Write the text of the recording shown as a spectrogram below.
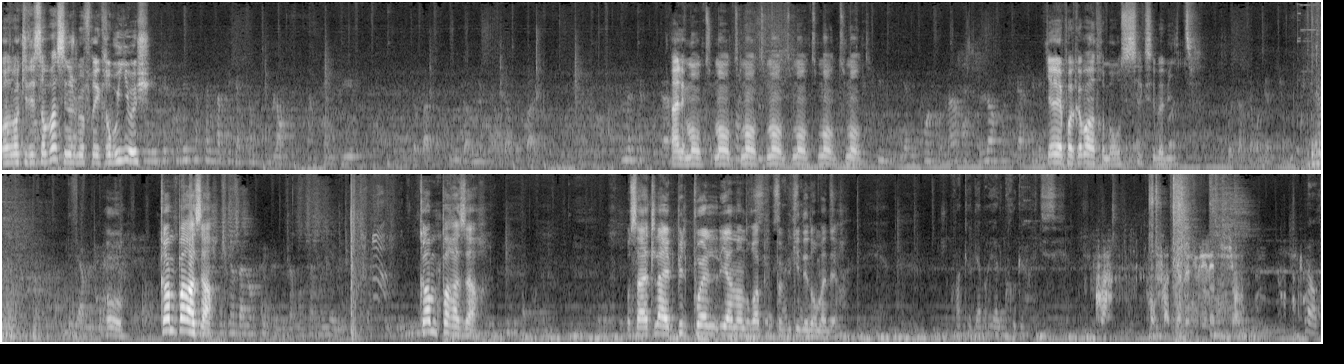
Heureusement qu'il descend pas, sinon je me ferais écrabouiller, wesh. j'ai trouvé certaines applications troublantes d'un point de vue. Monsieur Kruger. Allez, monte, monte, monte, monte, monte, monte, monte. Il y a des points communs entre leur recherche et les mon sexe et ma bite. Oh. Comme par hasard. Comme par hasard. On s'arrête là et pile poil, il y a un endroit pour publier des dromadaires. Je crois que Gabriel Kruger est ici. Quoi? On fera bien d'annuler la mission. Non,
